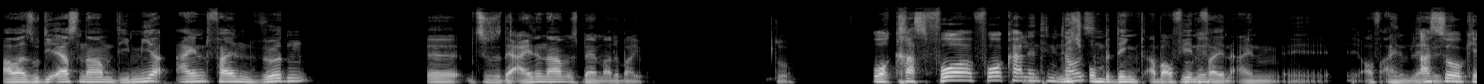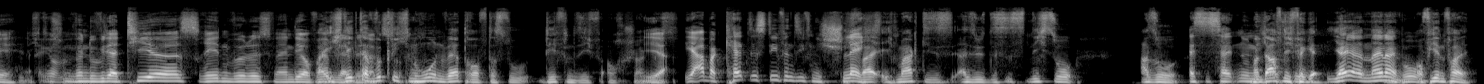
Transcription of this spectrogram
Aber so die ersten Namen, die mir einfallen würden, äh, beziehungsweise der eine Name ist Bam Adebayo. Oh, krass. Vor, vor Carl Anthony Towns? Nicht unbedingt, aber auf jeden Okay. Fall in einem, äh, auf einem Level. Ach so, okay. ich Wenn du wieder Tiers reden würdest, wären die auf Weil einem ich leg Level, da sagst wirklich du. einen hohen Wert drauf, dass du defensiv auch stark Ja. bist. ja, aber Cat ist defensiv nicht schlecht. Weil ich mag dieses, also das ist nicht so, also es ist halt nur man nicht darf auf nicht vergessen. Ja, ja, nein, nein, Niveau. auf jeden Fall.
